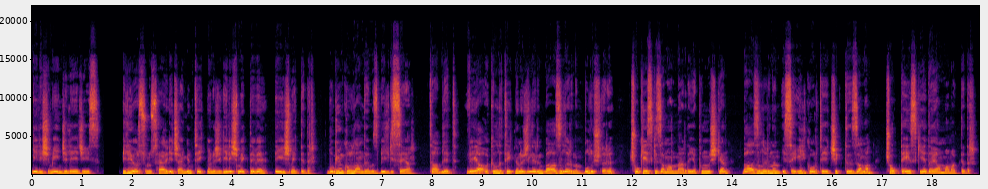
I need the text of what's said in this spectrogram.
gelişimi inceleyeceğiz. Biliyorsunuz her geçen gün teknoloji gelişmekte ve değişmektedir. Bugün kullandığımız bilgisayar, tablet veya akıllı teknolojilerin bazılarının buluşları çok eski zamanlarda yapılmışken bazılarının ise ilk ortaya çıktığı zaman çok da eskiye dayanmamaktadır.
